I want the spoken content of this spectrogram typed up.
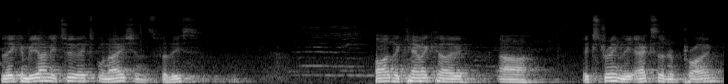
There can be only two explanations for this. Oh, Either Cameco are extremely accident prone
